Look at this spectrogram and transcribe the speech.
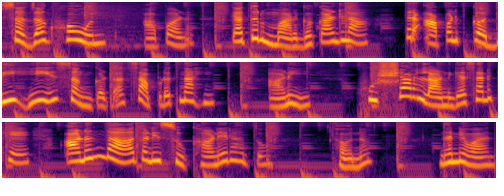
सजग होऊन आपण त्यातून मार्ग काढला तर आपण कधीही संकटात सापडत नाही. आणि हुशार लांडग्यासारखे आनंदात आणि सुखाने राहतो. हो ना? धन्यवाद.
